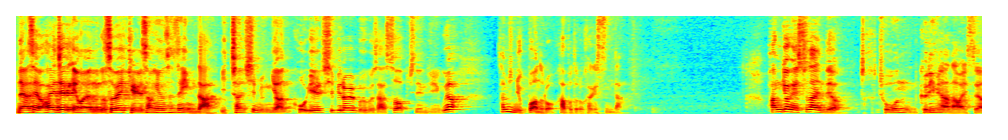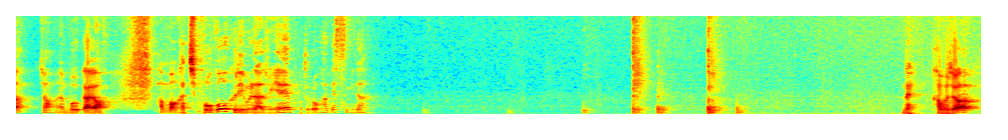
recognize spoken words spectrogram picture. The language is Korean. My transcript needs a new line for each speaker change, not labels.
안녕하세요. 하이잭 영어연구소의 길성윤 선생님입니다. 2016년 고1 11월 모의고사 수업 진행 중이고요. 36번으로 가보도록 하겠습니다. 환경의 순환인데요. 참 좋은 그림이 하나 나와 있어요. 그죠? 뭘까요? 한번 같이 보고 그림을 나중에 보도록 하겠습니다. 네, 가보죠.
